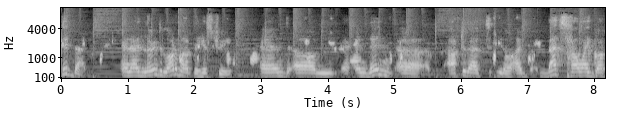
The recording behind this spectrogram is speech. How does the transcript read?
did that and I learned a lot about the history. And um, and then uh, after that, you know, I, that's how I got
